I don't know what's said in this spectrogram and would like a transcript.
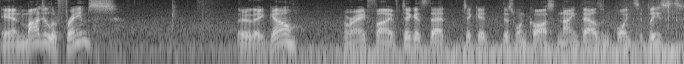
and modular frames. There they go. All right, five tickets. That ticket, this one costs 9,000 points at least.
